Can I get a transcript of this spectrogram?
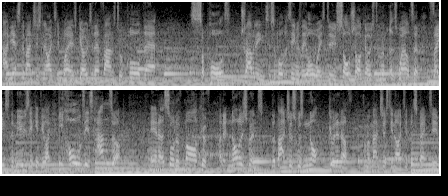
And yes, the Manchester United players go to their fans to applaud their support, travelling to support the team as they always do. Solskjaer goes to them as well to face the music, if you like. He holds his hands up in a sort of mark of an acknowledgement that that just was not good enough from a Manchester United perspective.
